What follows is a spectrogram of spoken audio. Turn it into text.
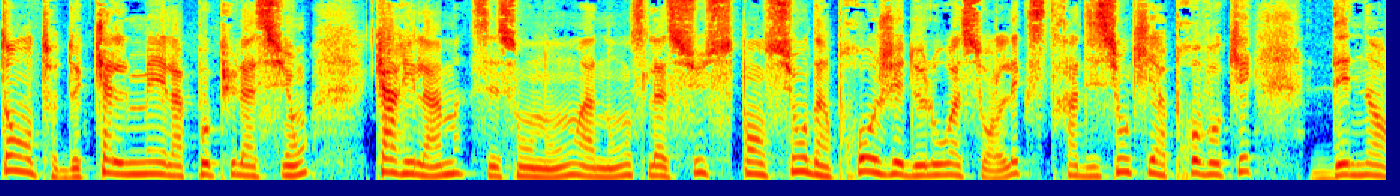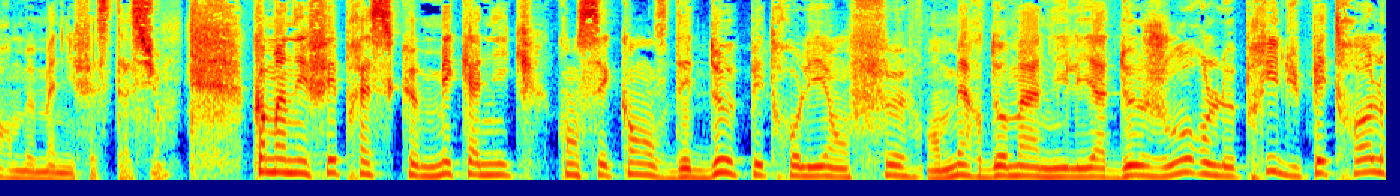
tente de calmer la population. Carrie Lam, c'est son nom, annonce la suspension d'un projet de loi sur l'extradition qui a provoqué d'énormes manifestations. Comme un effet presque mécanique, conséquence des deux pétroliers en feu en mer d'Oman il y a deux jours, le prix du pétrole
